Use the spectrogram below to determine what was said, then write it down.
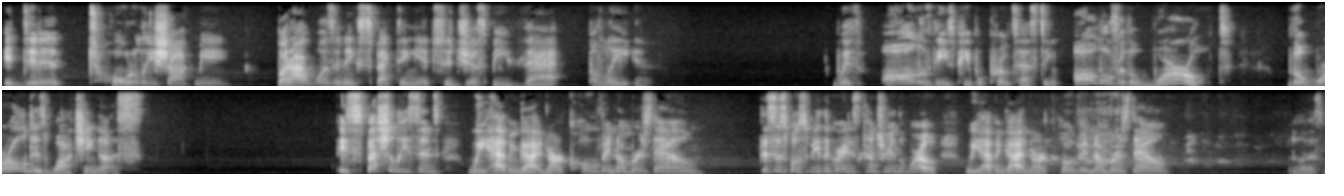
it didn't totally shocked me, but I wasn't expecting it to just be that blatant. With all of these people protesting all over the world. The world is watching us. Especially since we haven't gotten our COVID numbers down. This is supposed to be the greatest country in the world. We haven't gotten our COVID numbers down. Oh, that's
